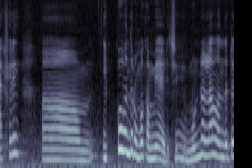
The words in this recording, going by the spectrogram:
ஆக்சுவலி இப்போ வந்து ரொம்ப கம்மியாயிடுச்சு. முன்னெல்லாம் வந்துட்டு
